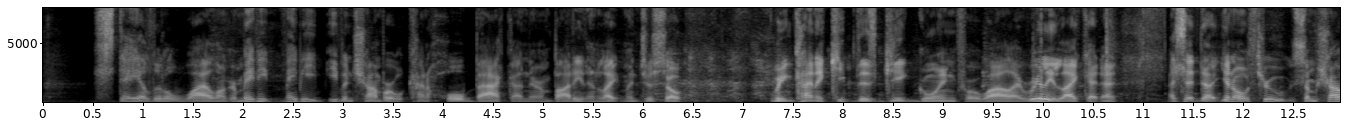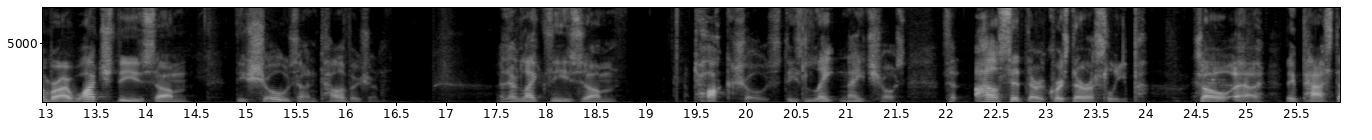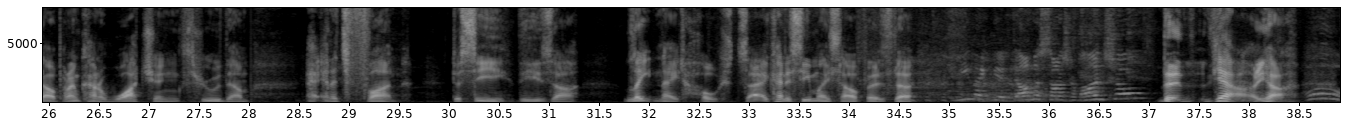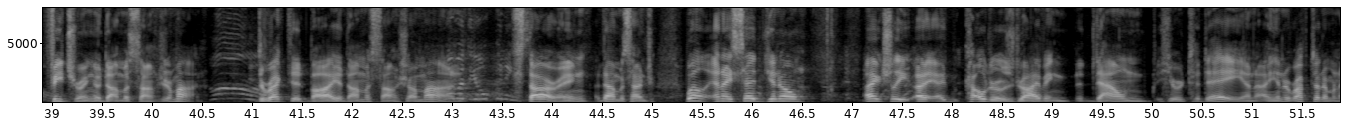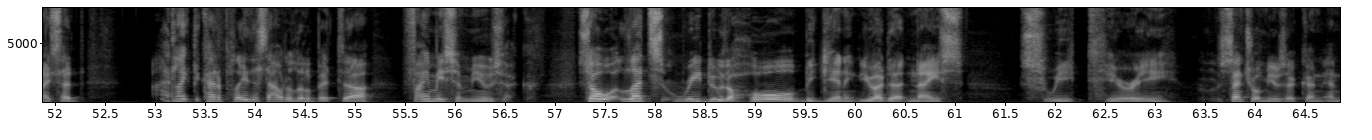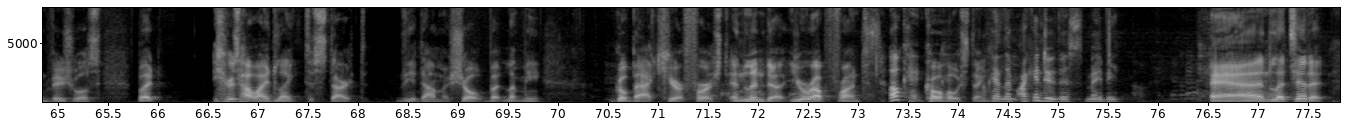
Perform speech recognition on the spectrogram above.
stay a little while longer. Maybe, maybe even Shaumbra will kind of hold back on their embodied enlightenment just so we can kind of keep this gig going for a while. I really like it. And I said, uh, you know, through some Shaumbra, I watch these, um, these shows on television. And they're like these um, talk shows, these late night shows. I said, I'll sit there. Of course, they're asleep. So uh, they passed out, but I'm kind of watching through them. And it's fun to see these uh, late night hosts. I kind of see myself as the, You mean like the Adama Saint Germain show? the yeah, yeah, featuring Adama Saint Germain, directed by Adama Saint Germain, What the openings? starring Adama Saint. Well, and I said, you know, I actually, I, I, Cauldre was driving down here today, and I interrupted him, and I said, I'd like to kind of play this out a little bit. Uh, find me some music. So let's redo the whole beginning. You had that nice, sweet, teary, sensual music and, and visuals. But here's how I'd like to start the Adama show. But let me go back here first. And Linda, you're up front Okay. co hosting. Okay, lem- I can do this, maybe. And let's hit it.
